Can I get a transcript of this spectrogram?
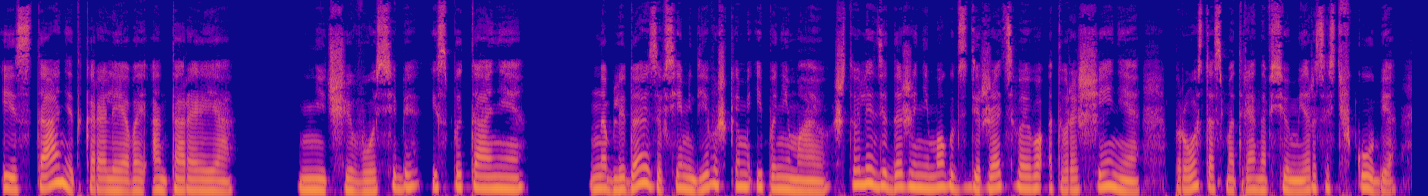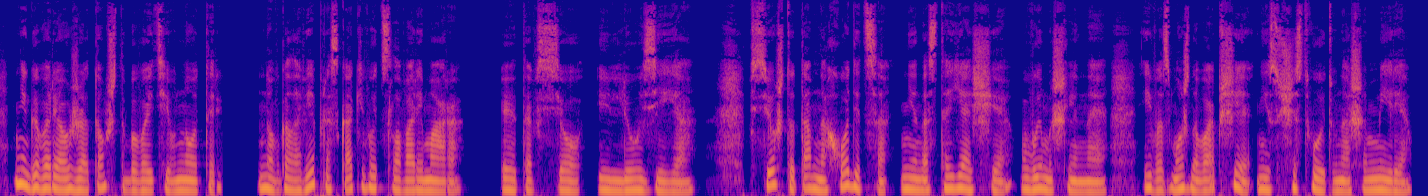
и станет королевой Антарея. Ничего себе испытание. Наблюдаю за всеми девушками и понимаю, что леди даже не могут сдержать своего отвращения, просто смотря на всю мерзость в кубе, не говоря уже о том, чтобы войти внутрь. Но в голове проскакивают слова Римара. Это все иллюзия. Все, что там находится, не настоящее, вымышленное и, возможно, вообще не существует в нашем мире.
